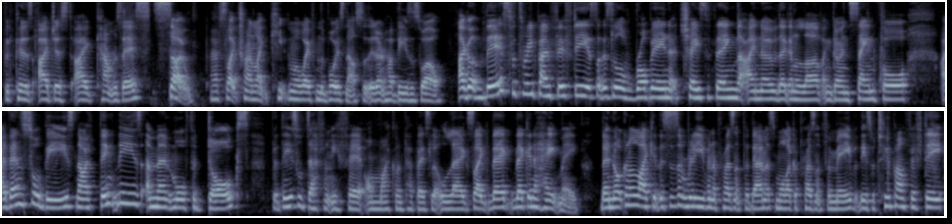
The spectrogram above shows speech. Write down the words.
because I just, I can't resist. So I have to like try and like keep them away from the boys now so they don't have these as well. I got this for £3.50. It's like this little Robin chaser thing that I know they're gonna love and go insane for. I then saw these. Now I think these are meant more for dogs, but these will definitely fit on Michael and Pepe's little legs. Like they're they're gonna hate me. They're not gonna like it. This isn't really even a present for them. It's more like a present for me. But these were £2.50.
